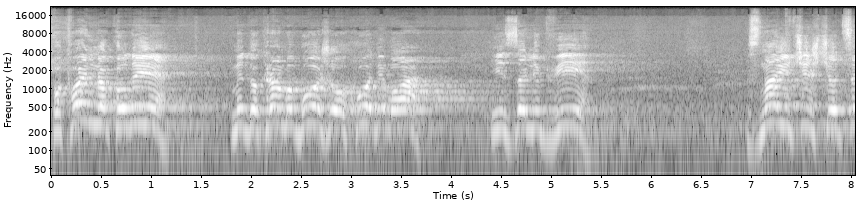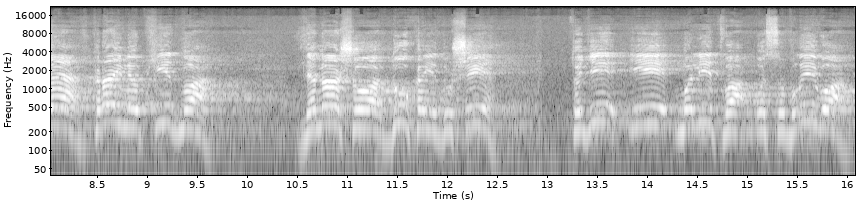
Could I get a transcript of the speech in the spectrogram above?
Похвально, коли ми до храму Божого ходимо із-за любві, знаючи, що це вкрай необхідно для нашого духа і душі, тоді і молитва особливо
